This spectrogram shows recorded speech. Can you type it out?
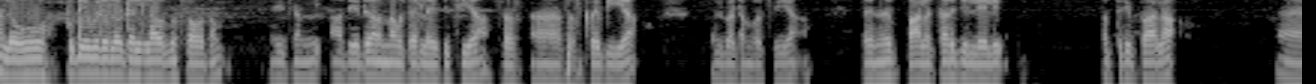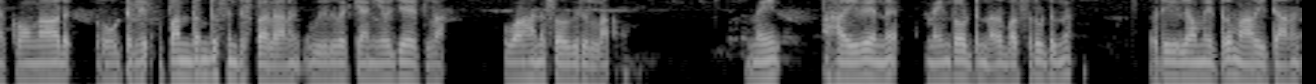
ഹലോ പുതിയ വീഡിയോയിലോട്ട് എല്ലാവർക്കും സ്വാഗതം. ഈ ചാനൽ ആദ്യമായിട്ട് കാണുന്ന ആൾക്കാർ ലൈക്ക് ചെയ്യുക സബ്സ്ക്രൈബ് ചെയ്യുക ബെൽ ബട്ടൺ പ്രസ് ചെയ്യുക. അതായത് പാലക്കാട് ജില്ലയിൽ പത്തിരിപ്പാല കോങ്ങാട് റൂട്ടിൽ പന്ത്രണ്ട് സെന്റ് സ്ഥലമാണ് വീട് വെക്കാൻ അനുയോജ്യമായിട്ടുള്ള വാഹന സൗകര്യമുള്ള മെയിൻ ഹൈവേ നിന്ന് മെയിൻ റോട്ടിൽ നിന്ന് ബസ് റൂട്ടിൽ നിന്ന് ഒരു കിലോമീറ്റർ മാറിയിട്ടാണ്.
